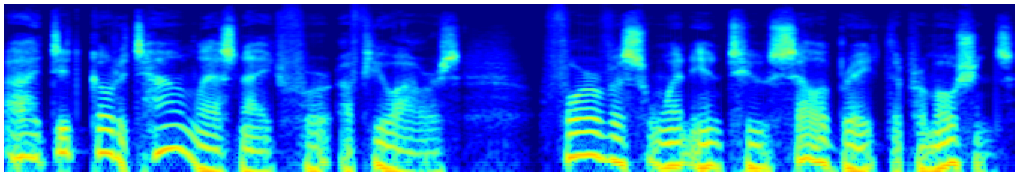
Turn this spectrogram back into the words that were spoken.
I did go to town last night for a few hours. Four of us went in to celebrate the promotions.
